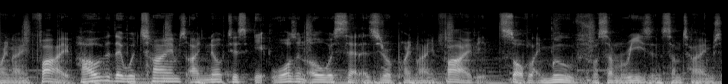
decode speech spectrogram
f0.95. However, there were times I noticed it wasn't always set at 0.95. It sort of like moves for some reason sometimes.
